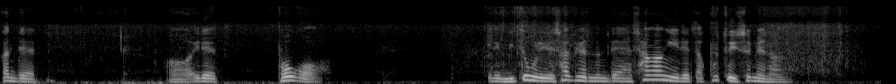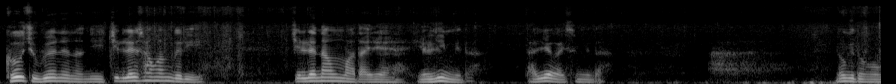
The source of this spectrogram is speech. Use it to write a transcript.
근데 어, 이래 보고 이래 밑둥을 이래 살폈는데 상황이 이래 딱 붙어 있으면은 그 주변에는 이 찔레 상황들이 찔레나무마다 이래 열립니다. 달려가 있습니다. 여기도 뭐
